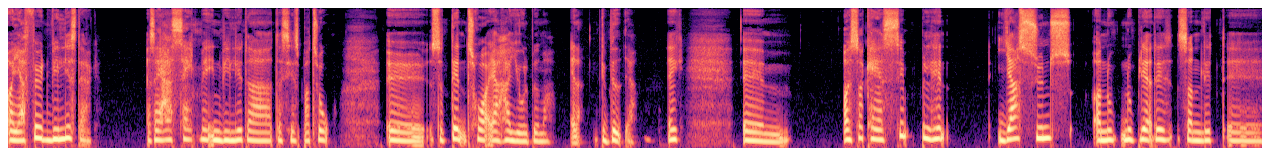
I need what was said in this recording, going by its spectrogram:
og jeg er født viljestærk. Altså jeg har sat med en vilje, der, der siger bare to. Øh, så den tror jeg har hjulpet mig. Eller det ved jeg. Ikke? Øhm, og så kan jeg simpelthen, jeg synes, og nu, nu bliver det sådan lidt øh,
